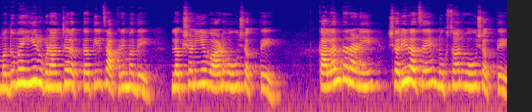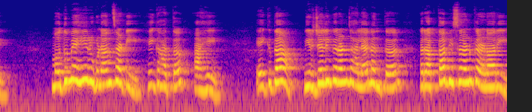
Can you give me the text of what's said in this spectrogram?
मधुमेही रुग्णांच्या रक्तातील साखरेमध्ये लक्षणीय वाढ होऊ शकते. कालांतराने शरीराचे नुकसान होऊ शकते. मधुमेही रुग्णांसाठी हे घातक आहे. एकदा निर्जलीकरण झाल्यानंतर रक्ताभिसरण करणारी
